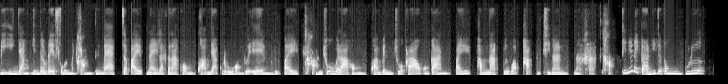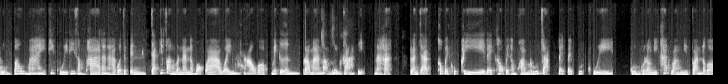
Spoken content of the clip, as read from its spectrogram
being young in the red zone เหมือนกันถึงแม้จะไปในลักษณะของความอยากรู้ของตัวเอง หรือไปค่ะในช่วงเวลาของความเป็นชั่วคราวของการไปพำนักหรือว่าพักอยู่ที่นั่นนะคะค่ะทีนี้ในการที่จะต้องเลือกกลุ่มเป้าหมายที่คุยที่สัมภาษณ์อะนะคะ ก็จะเป็นจากที่ฟังวันนั้นนะบอกว่าวัยหนุ่มสาวก็ไม่เกินประมาณสามสิบค่ะสามสิบนะคะหลังจากเข้าไปคุกคลีได้เข้าไปทำความรู้จักได้ไปพูดคุย กลุ่มคนเหล่านี้คาดหวังมีฝัน แล้วก็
